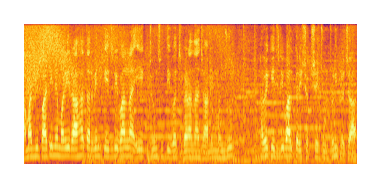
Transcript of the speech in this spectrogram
આમ આદમી પાર્ટીને મળી રાહત. અરવિંદ કેજરીવાલના એક જૂન સુધી વચગાળાના જામીન મંજૂર. હવે કેજરીવાલ કરી શકશે ચૂંટણી પ્રચાર.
